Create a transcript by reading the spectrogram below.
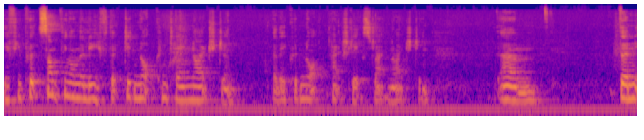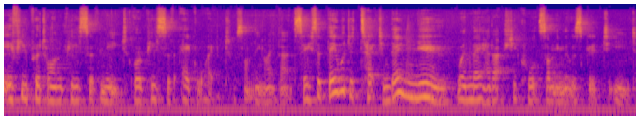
if you put something on the leaf that did not contain nitrogen, that they could not actually extract nitrogen, um, than if you put on a piece of meat or a piece of egg white or something like that. So he said they were detecting, they knew when they had actually caught something that was good to eat.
